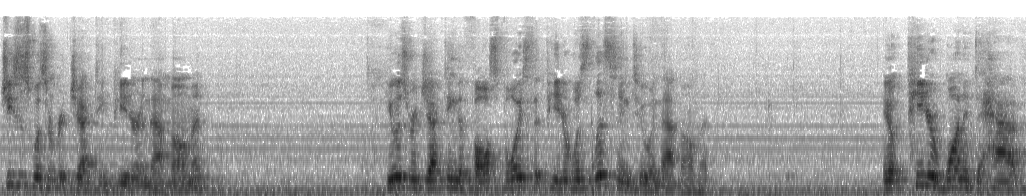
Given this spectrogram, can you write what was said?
Jesus wasn't rejecting Peter in that moment. He was rejecting the false voice that Peter was listening to in that moment. You know, Peter wanted to have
